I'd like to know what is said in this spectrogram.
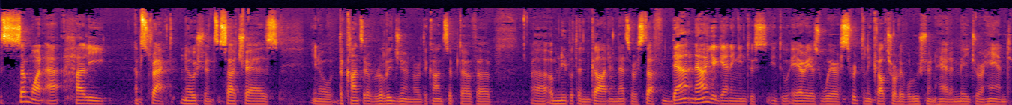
somewhat uh, highly abstract notions, such as you know the concept of religion or the concept of uh, uh, omnipotent God and that sort of stuff. Now, now, you're getting into into areas where certainly cultural evolution had a major hand.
